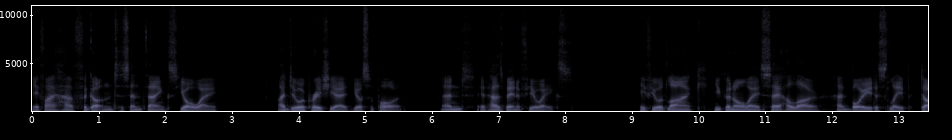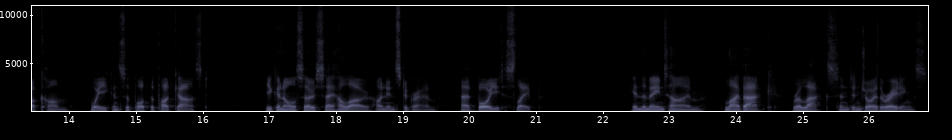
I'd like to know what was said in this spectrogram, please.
if I have forgotten to send thanks your way. I do appreciate your support, and it has been a few weeks. If you would like, you can always say hello at boreyoutosleep.com where you can support the podcast. You can also say hello on Instagram at boreyoutosleep. In the meantime, lie back, relax, and enjoy the ratings.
